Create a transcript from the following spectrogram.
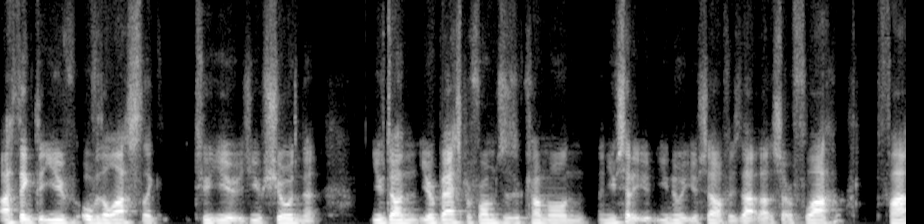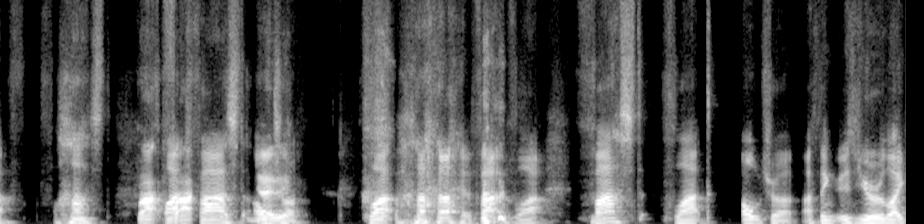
I think that you've over the last like two years you've shown that you've done your best performances have come on, and you said it, you know it yourself. Is that that sort of flat, fat, fast, flat, flat, fast, ultra, flat, fat, flat, fast, flat ultra, I think is your like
